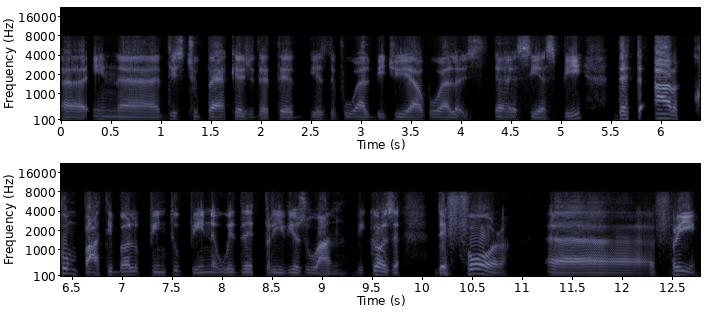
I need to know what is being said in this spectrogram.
uh, in uh, these two packages that is the VL BGA, VL CSP that are compatible pin to pin with the previous one because the four uh, three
